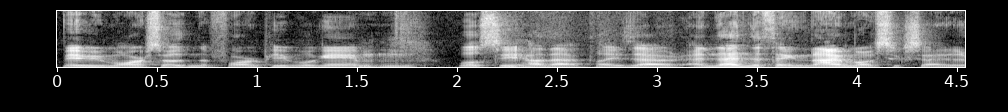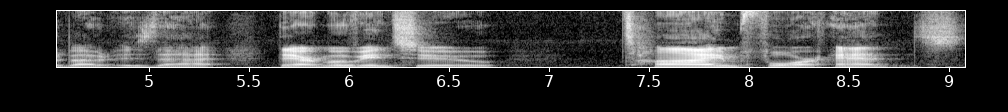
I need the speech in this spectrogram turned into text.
maybe more so than the four people game. We'll see how that plays out. And then the thing that I'm most excited about is that they are moving to time for ends.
